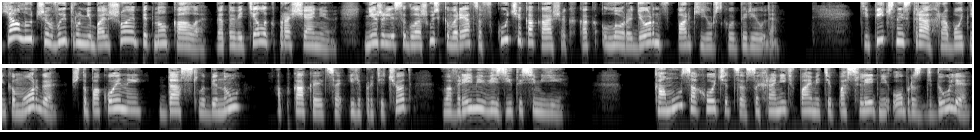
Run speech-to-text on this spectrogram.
Я лучше вытру небольшое пятно кала, готовя тело к прощанию, нежели соглашусь ковыряться в куче какашек, как Лора Дёрн в парке юрского периода. Типичный страх работника морга, что покойный даст слабину, обкакается или протечет во время визита семьи. Кому захочется сохранить в памяти последний образ дедули,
